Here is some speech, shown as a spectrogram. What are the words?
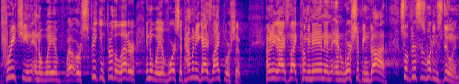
preaching in a way of, or speaking through the letter in a way of worship? How many of you guys like worship? How many of you guys like coming in and, and worshiping God? So, this is what he's doing.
